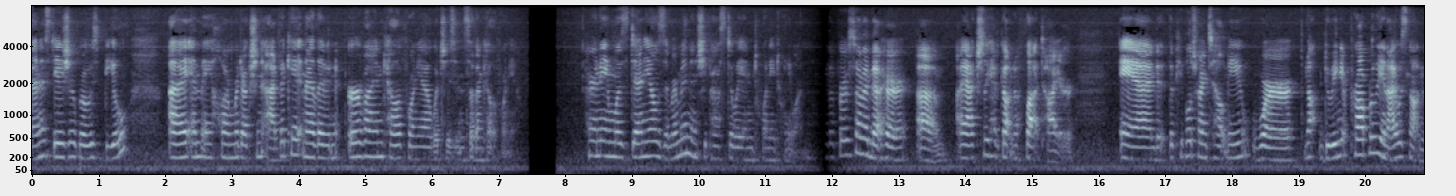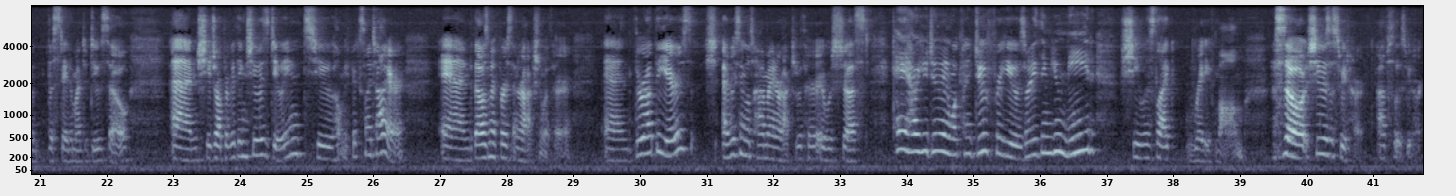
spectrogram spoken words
Annastasia Rose Beal. I am a harm reduction advocate and I live in Irvine, California, which is in Southern California. Her name was Danielle Zimmerman and she passed away in 2021. The first time I met her, um, I actually had gotten a flat tire and the people trying to help me were not doing it properly and I was not in the state of mind to do so. And she dropped everything she was doing to help me fix my tire. And that was my first interaction with her. And throughout the years, every single time I interacted with her, it was just, hey, how are you doing? What can I do for you? Is there anything you need? She was like rave mom. So she was a sweetheart, absolute sweetheart.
